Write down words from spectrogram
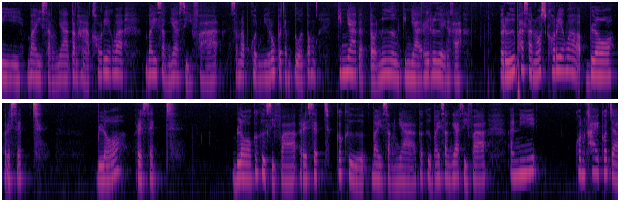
มีใบสั่งยาต่างหากเขาเรียกว่า ใบสั่งยาสีฟ้าสำหรับคนมีโรคประจำตัวต้องกินยาแบบต่อเนื่อง กินยาเรื่อยๆนะคะ หรือภาษาโนสเขาเรียกว่า blow recept blow recept blow ก็คือสีฟ้า recept ก็คือใบสั่งยา ก็คือใบสั่งยาสีฟ้า อันนี้คนไข้ก็จะ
